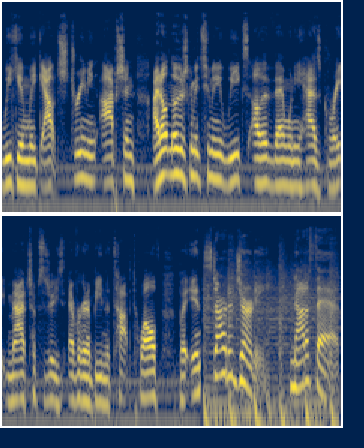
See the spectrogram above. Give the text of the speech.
week in, week out streaming option. I don't know there's going to be too many weeks other than when he has great matchups that he's ever going to be in the top 12. But in Start a journey, not a fad.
